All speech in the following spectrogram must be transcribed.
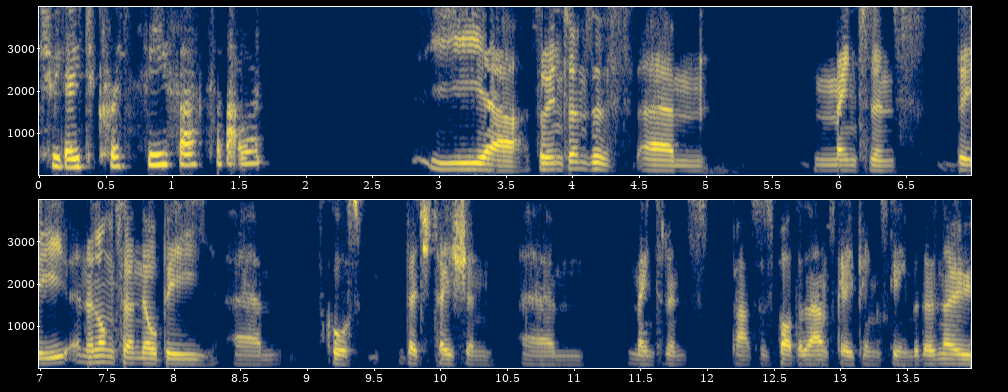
Should we go to Chris C first for that one? Yeah, so in terms of um, maintenance, the in the long term there'll be, um, of course, vegetation um, maintenance, perhaps as part of the landscaping scheme, but there's no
